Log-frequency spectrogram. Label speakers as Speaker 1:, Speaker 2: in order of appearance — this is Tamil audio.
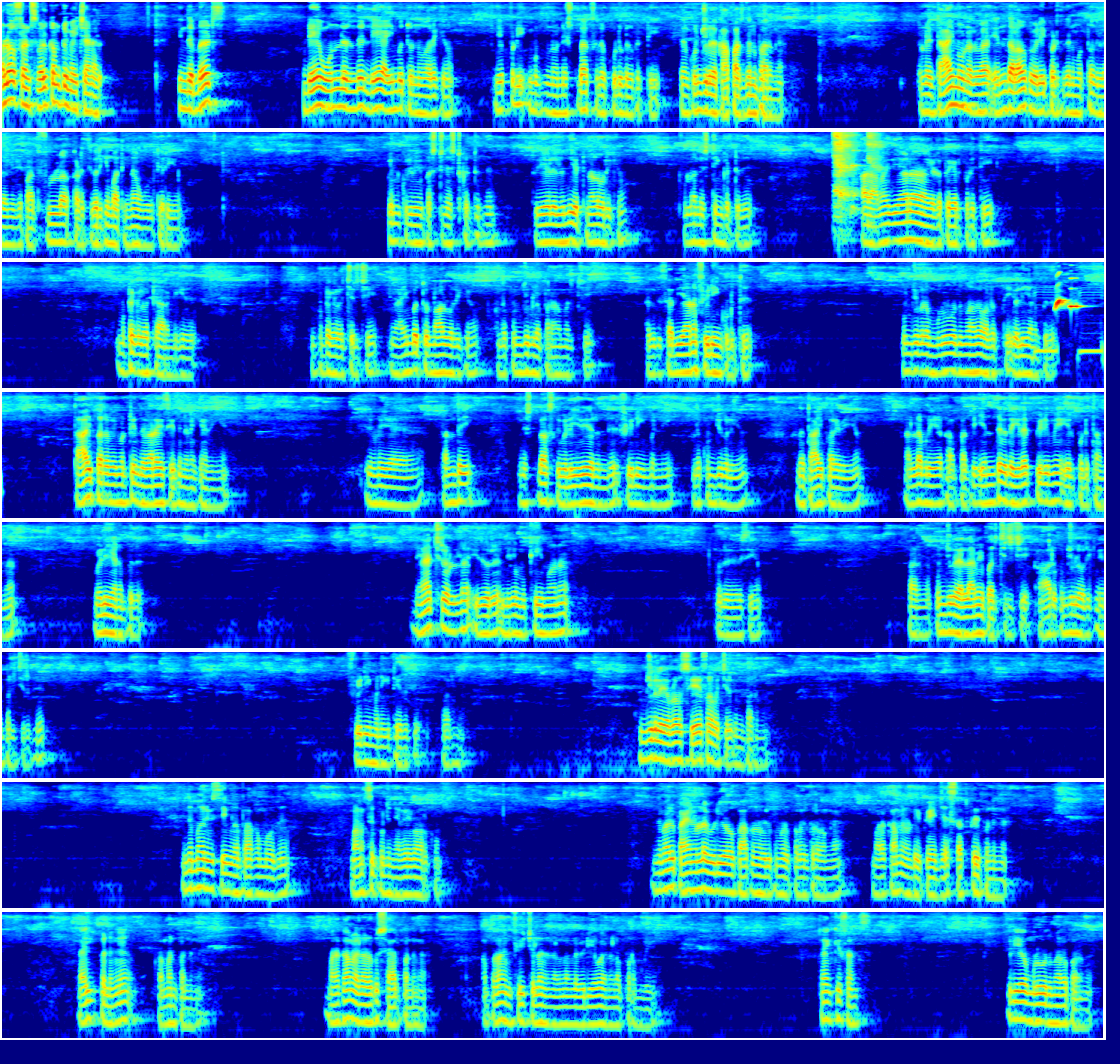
Speaker 1: Hello friends welcome to my channel இந்த பேர்ட்ஸ் டே ஒன்லேருந்து டே ஐம்பத்தொன்று வரைக்கும் எப்படி நெக்ஸ்ட் பாக்ஸில் கூடுகள் கட்டி தன் குஞ்சுகளை காப்பாற்றுதுன்னு பாருங்கள் தன்னுடைய தாய்மை உணர்வை எந்த அளவுக்கு வெளிப்படுத்துதுன்னு மட்டும் இதில் நீங்கள் பார்த்து ஃபுல்லாக கடைசி வரைக்கும் பார்த்தீங்கன்னா உங்களுக்கு தெரியும். பெண் குருவி ஃபஸ்ட்டு நெஸ்ட் கட்டுது. ஏழுலேருந்து எட்டு நாள் வரைக்கும் ஃபுல்லாக நெஸ்டிங் கட்டுது. அது அமைதியான இடத்தை ஏற்படுத்தி முட்டைகள் வைக்க ஆரம்பிக்குது. முட்டைகள் வச்சிருச்சு. இவன் ஐம்பத்தொரு நாள் வரைக்கும் அந்த குஞ்சுகளை பராமரித்து அதுக்கு சரியான ஃபீடிங் கொடுத்து குஞ்சுகளை முழுவதுமாக வளர்த்து வெளியே அனுப்புது. தாய் பறவை மட்டும் இந்த வேலையை செய்து நினைக்காதீங்க. இதனுடைய தந்தை நெஸ்ட் பாக்ஸ்க்கு வெளியவே இருந்து ஃபீடிங் பண்ணி அந்த குஞ்சுகளையும் அந்த தாய் பறவையும் நல்லபடியாக காப்பாற்றி எந்தவித இழப்பீடுமே ஏற்படுத்தாமல் வெளியே அனுப்புது. நேச்சுரலில் இது ஒரு மிக முக்கியமான ஒரு விஷயம். பாருங்கள் குஞ்சுகள் எல்லாமே பறிச்சிருச்சு. ஆறு குஞ்சுகள் வரைக்குமே பறிச்சிருக்கு. ஃபீடிங் பண்ணிக்கிட்டே இருக்குது பாருங்கள் குஞ்சுகளை எவ்வளோ சேஃபாக வச்சுருக்குன்னு பாருங்கள் இந்த மாதிரி விஷயங்களை பார்க்கும்போது மனசுக்கு கொஞ்சம் நிறைவாக இருக்கும். இந்த மாதிரி பயனுள்ள வீடியோவை பார்க்கணும் விருப்பம் இருப்ப இருக்கிறவங்க மறக்காமல் என்னுடைய பேஜை சப்ஸ்கிரைப் பண்ணுங்கள் லைக் பண்ணுங்கள் கமெண்ட் பண்ணுங்கள் மறக்காமல் எல்லோருக்கும் ஷேர் பண்ணுங்கள் அப்போ தான் என் ஃப்யூச்சரில் நல்ல நல்ல வீடியோவை என்னால் போட முடியும். தேங்க்யூ ஃப்ரெண்ட்ஸ் வீடியோவை முழுவதுமாக பாருங்கள்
